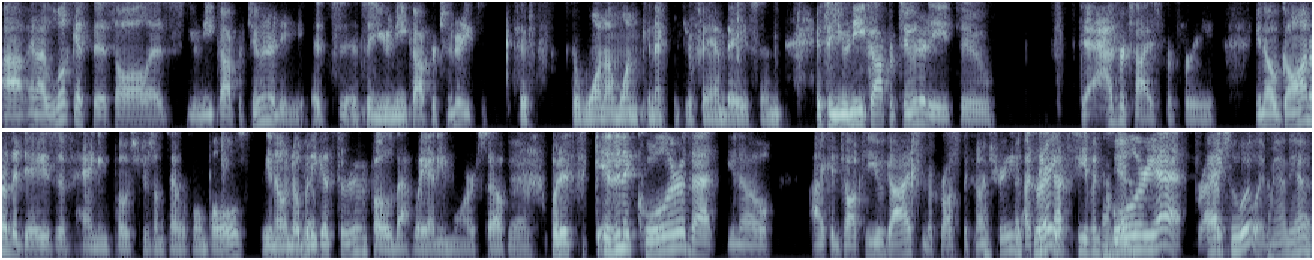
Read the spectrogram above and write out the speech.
uh, and I look at this all as unique opportunity. It's, it's a unique opportunity to, to, to one-on-one connect with your fan base. And it's a unique opportunity to, to advertise for free you know, gone are the days of hanging posters on telephone poles. You know, nobody Yep. gets their info that way anymore. So, Yeah. but it's isn't it cooler that you know I can talk to you guys from across the country? That's I great. think that's even Yeah. cooler yet, right? Absolutely, man. Yeah.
